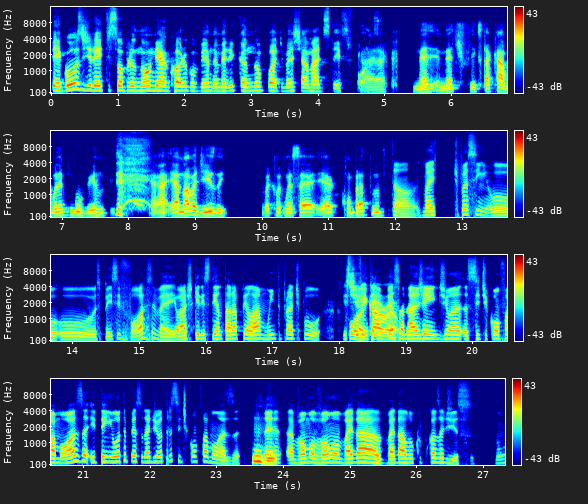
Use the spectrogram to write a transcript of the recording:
pegou os direitos sobre o nome e agora o governo americano não pode mais chamar de Space Force. Caraca. Ne- Netflix tá acabando com o governo. É a, é a nova Disney. Vai vai começar a, a comprar tudo. Então, mas, tipo assim, o, o Space Force, velho, eu acho que eles tentaram apelar muito pra, tipo, Steven tem um personagem de uma sitcom famosa e tem outro personagem de outra sitcom famosa, Uhum. né? Ah, Vamos, vamos, vai dar, vai dar lucro por causa disso. Não,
